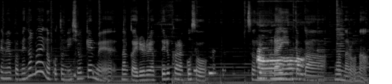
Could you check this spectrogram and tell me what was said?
でもやっぱ目の前のことに一生懸命なんかいろいろやってるからこそその LINE とかなんだろうな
